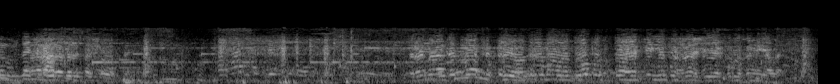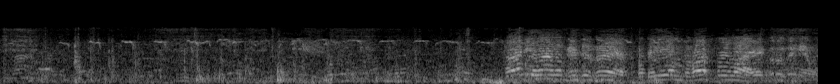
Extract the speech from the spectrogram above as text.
1323 отримали допуск до гасіння пожежі, як розуміли. Стадія ланок ГДЗС, подаємо два ствола, як зрозуміли.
